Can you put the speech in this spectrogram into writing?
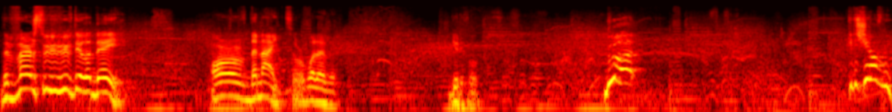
The first 50 of the day. Or the night, or whatever. Beautiful. Get the shit off me!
